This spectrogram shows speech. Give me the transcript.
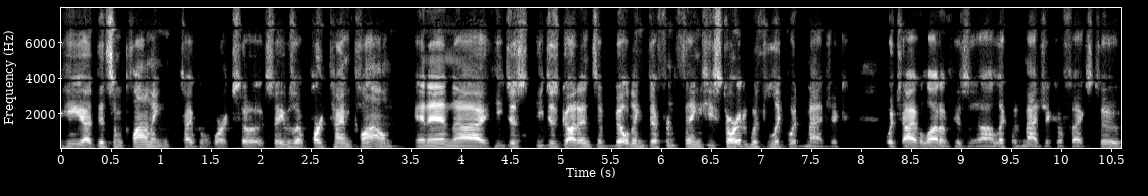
he uh, did some clowning type of work. So so he was a part time clown, and then uh, he just he just got into building different things. He started with liquid magic, which I have a lot of his uh, liquid magic effects too.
